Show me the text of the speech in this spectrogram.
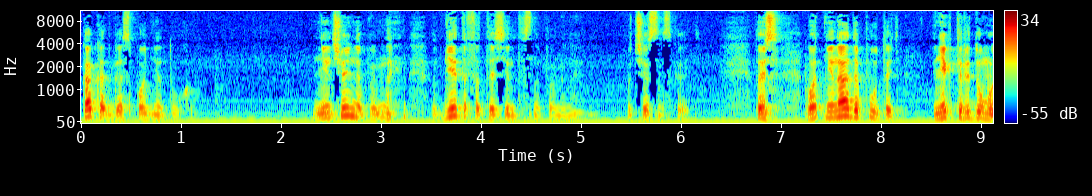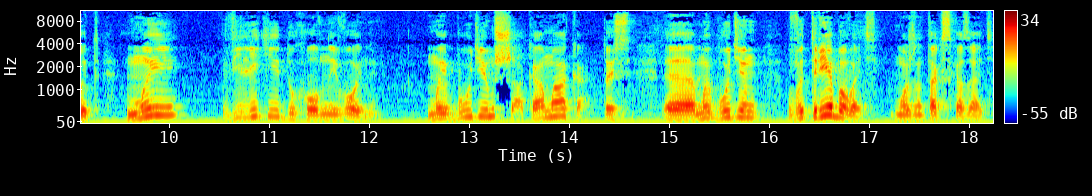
как от Господня Духа. Ничего не напоминает. Мне это фотосинтез напоминает, вот честно сказать. То есть, вот не надо путать. Некоторые думают, мы великие духовные войны. Мы будем шака-мака. То есть, э, мы будем вытребовать, можно так сказать,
